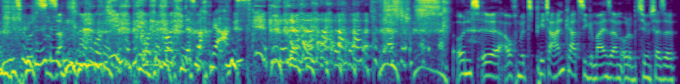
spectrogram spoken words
so zusammen. das macht mir Angst. Und äh, auch mit Peter Handke hat sie gemeinsam oder beziehungsweise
